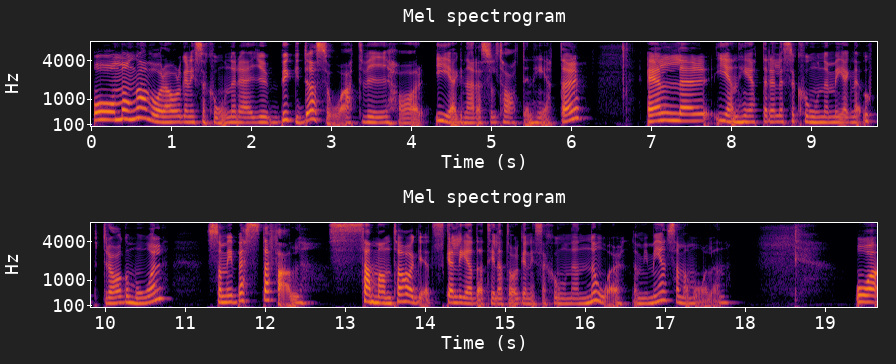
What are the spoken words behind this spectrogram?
Och många av våra organisationer är ju byggda så att vi har egna resultatenheter eller enheter eller sektioner med egna uppdrag och mål som i bästa fall sammantaget ska leda till att organisationen når de gemensamma målen. Och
